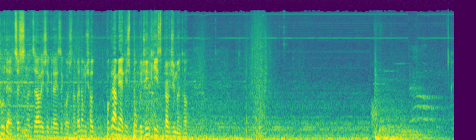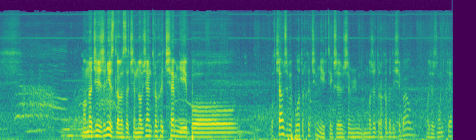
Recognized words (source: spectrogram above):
Kurde, coś co dalej, że gra jest za głośno. Będę musiał... Pogramy jakieś pół godzinki i sprawdzimy to. Mam nadzieję, że nie jest dla was za ciemno. Wziąłem trochę ciemniej, bo... bo chciałem, żeby było trochę ciemniej w tej grze, że może trochę będę się bał, chociaż wątpię.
